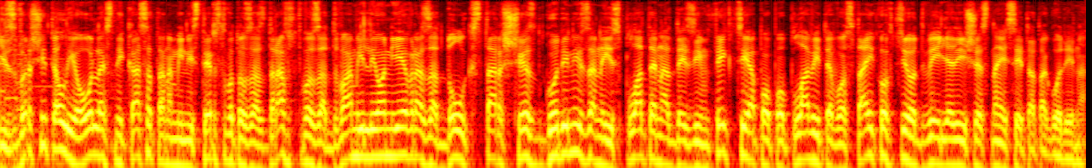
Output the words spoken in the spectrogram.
Извршител ја олесни касата на Министерството за здравство за 2 милиони евра за долг стар 6 години за неисплатена дезинфекција по поплавите во Стајковци од 2016 година.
